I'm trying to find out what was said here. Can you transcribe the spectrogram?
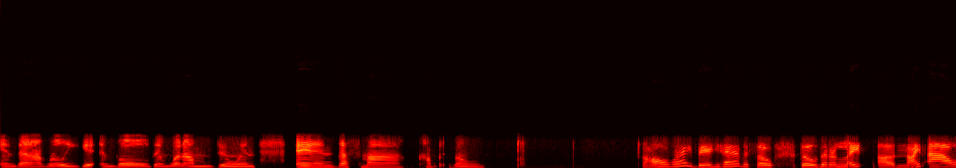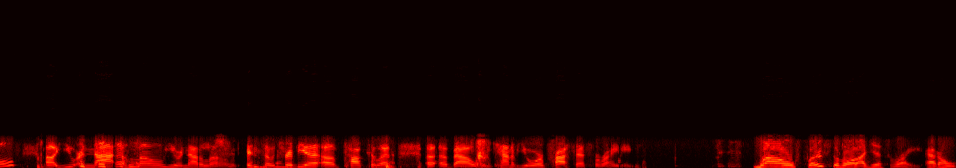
and that I really get involved in what I'm doing, and that's my comfort zone. All right, there you have it. So those that are late uh, night owls, uh, you are not alone. You are not alone. And so, trivia, uh, talk to us uh, about kind of your process for writing. Well, first of all, I just write. I don't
